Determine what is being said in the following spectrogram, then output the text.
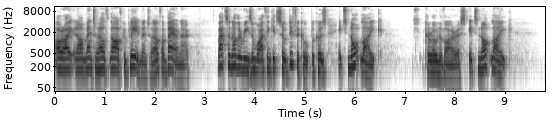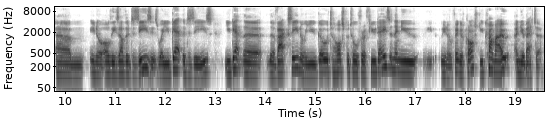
all right, no mental health. No, I've completed mental health. I'm better now. That's another reason why I think it's so difficult because it's not like coronavirus. It's not like um, you know all these other diseases where you get the disease, you get the the vaccine, or you go to hospital for a few days, and then you you know fingers crossed you come out and you're better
